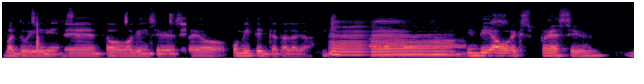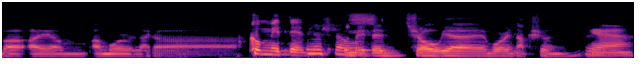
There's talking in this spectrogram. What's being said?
baduy and oh maging serious pero committed ka talaga. Mm. Ah, hindi ako expressive but I am I'm more like a committed Sinushow. committed show yeah more in action. Yeah.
